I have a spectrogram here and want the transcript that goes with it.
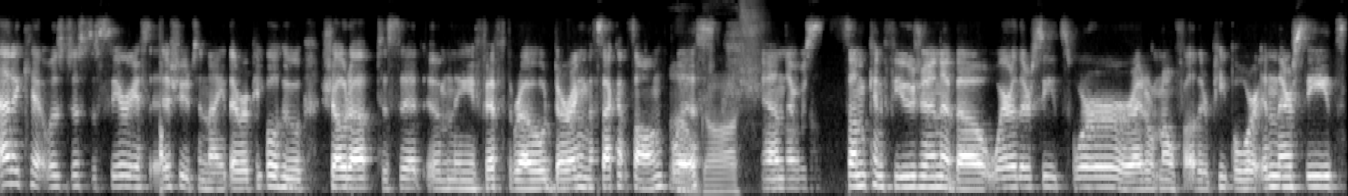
etiquette was just a serious issue tonight. There were people who showed up to sit in the fifth row during the second song, oh, Bliss. Oh gosh. And there was some confusion about where their seats were, or I don't know if other people were in their seats.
